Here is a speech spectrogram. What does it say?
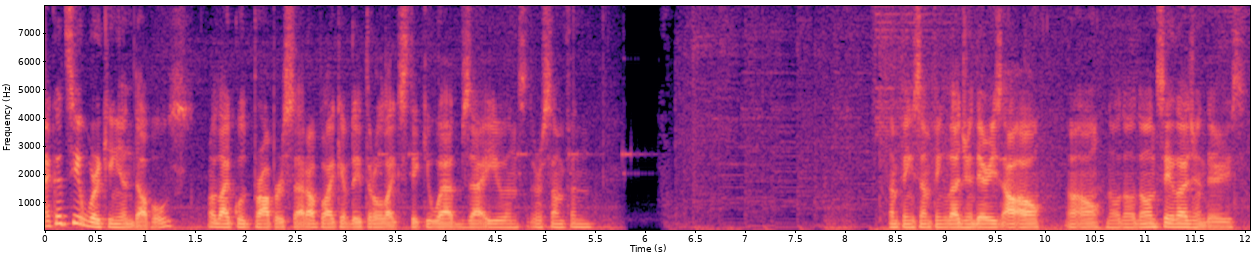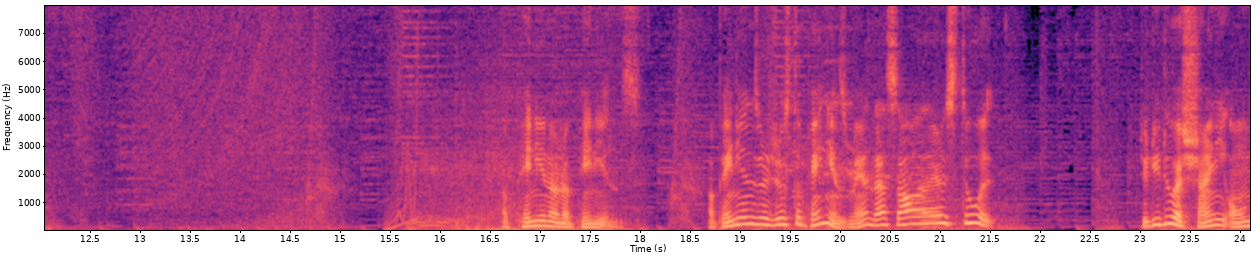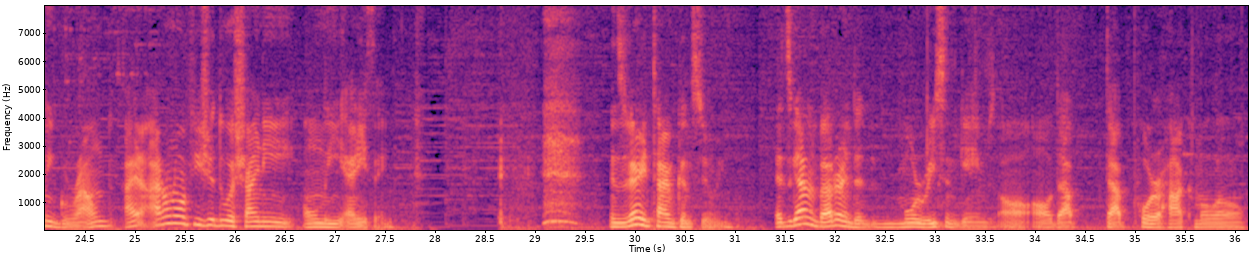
I could see it working in doubles. Or like with proper setup, like if they throw like sticky webs at you and, or something. Something, something legendaries. Uh-oh. Uh-oh. No, no, don't say legendaries. Opinion on opinions. Opinions are just opinions, man. That's all there is to it. Should you do a shiny only ground? I, I don't know if you should do a shiny only anything. it's very time consuming. It's gotten better in the more recent games. All, all that that poor Hakamo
